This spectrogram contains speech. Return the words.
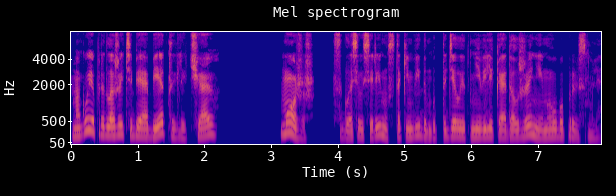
Могу я предложить тебе обед или чаю? Можешь, — согласился Ринус с таким видом, будто делает мне великое одолжение, и мы оба прыснули.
